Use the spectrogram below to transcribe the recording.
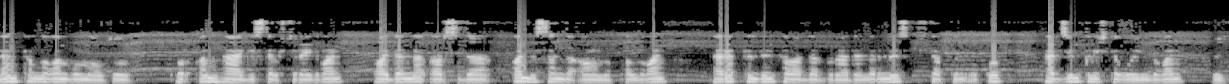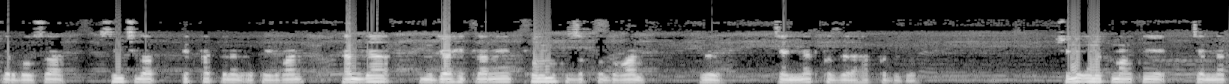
Man tanlagan bu mavzu qur'on hadisda uchraydigan odamlar orasida onda sonda anglab qoldigan arab tilidan xabardor birodarlarimiz kitobdan o'qib tarjim qilishda o'yinadigan o'zlar bo'lsa sinchilab diqqat bilan o'qiydigan hamda mujohidlarni to'lim qiziqtiradigan jannat qizlari haqidadir shuni unutmangki jannat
